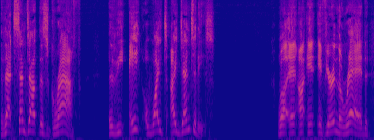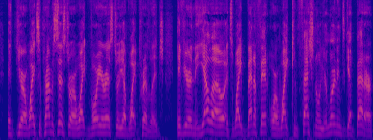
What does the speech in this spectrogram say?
that sent out this graph, the eight white identities. Well, eh, uh, if you're in the red, you're a white supremacist or a white voyeurist or you have white privilege. If you're in the yellow, it's white benefit or white confessional. You're learning to get better.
